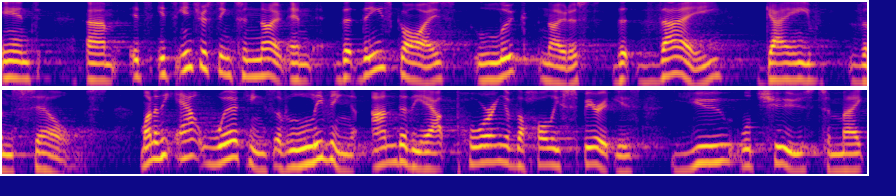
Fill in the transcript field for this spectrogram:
And um, it's, it's interesting to note and that these guys, Luke noticed that they gave themselves. One of the outworkings of living under the outpouring of the Holy Spirit is you will choose to make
